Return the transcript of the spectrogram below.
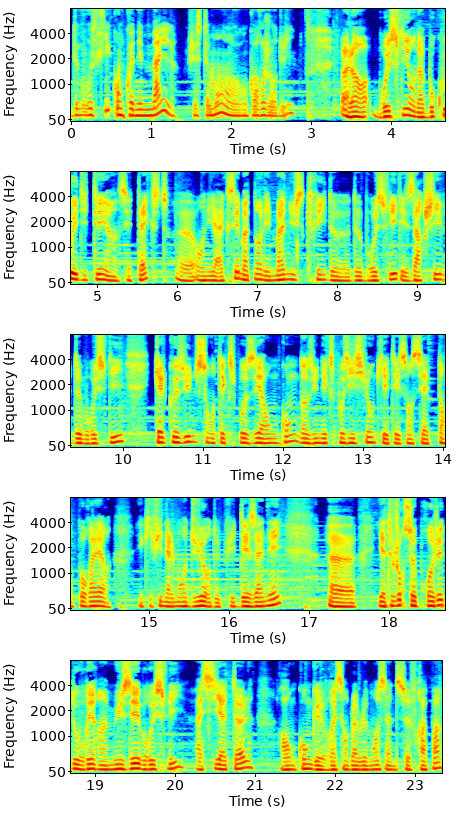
de Bruce Lee, qu'on connaît mal, justement, euh, encore aujourd'hui. Alors, Bruce Lee, on a beaucoup édité hein, ses textes. Euh, on y a accès maintenant les manuscrits de, de, Bruce Lee, les archives de Bruce Lee. Quelques-unes sont exposées à Hong Kong dans une exposition qui était censée être temporaire et qui finalement dure depuis des années. Euh, il y a toujours ce projet d'ouvrir un musée Bruce Lee à Seattle. À Hong Kong, vraisemblablement, ça ne se fera pas.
